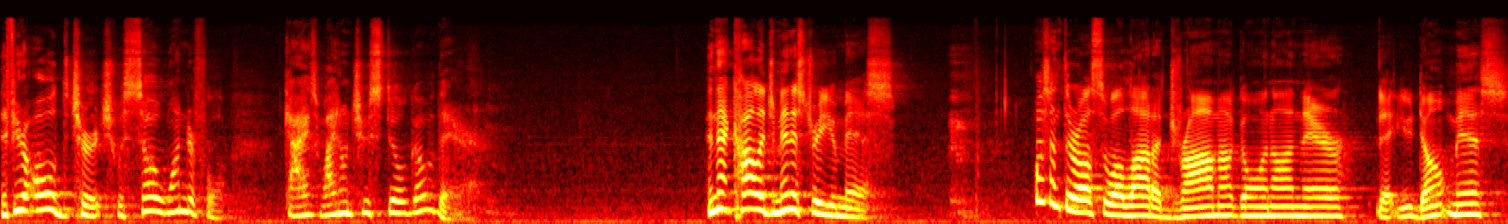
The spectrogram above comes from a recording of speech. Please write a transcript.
If your old church was so wonderful, guys, why don't you still go there? In that college ministry you miss, wasn't there also a lot of drama going on there that you don't miss?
